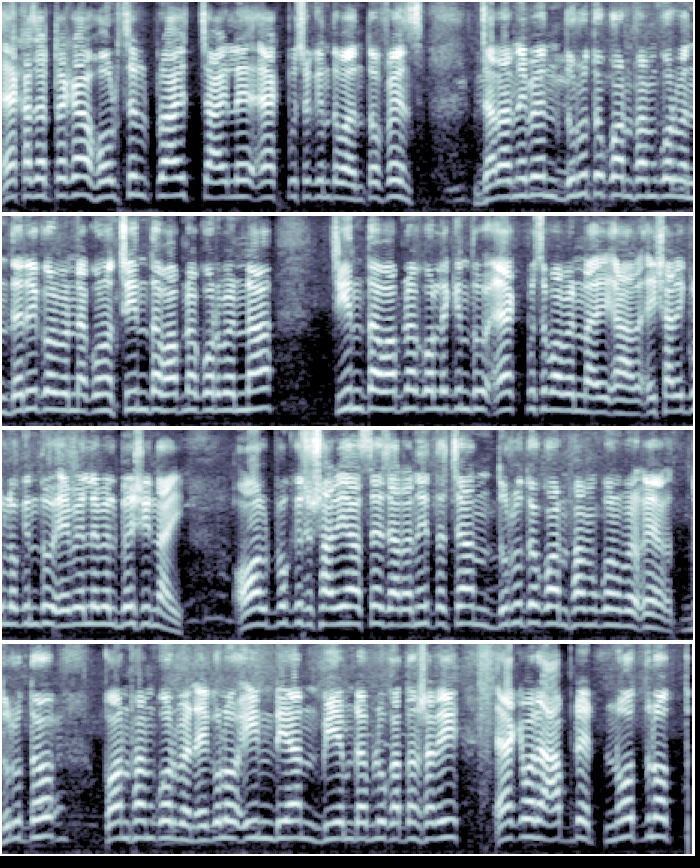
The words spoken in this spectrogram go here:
এক হাজার টাকা। হোলসেল প্রাইস চাইলে এক পিছু কিনতে পারেন। তো ফ্রেন্ডস যারা নেবেন, দ্রুত কনফার্ম করবেন, দেরি করবেন না, কোনো চিন্তা ভাবনা করবেন না। চিন্তা ভাবনা করলে কিন্তু এক পিছু পাবেন না। আর এই শাড়িগুলো কিন্তু অ্যাভেলেবেল বেশি নাই। অল্প কিছু শাড়ি আছে যারা নিতে চান, দ্রুত কনফার্ম করবেন দ্রুত কনফার্ম করবেন। এগুলো ইন্ডিয়ান বিএমডাব্লিউ কাতান শাড়ি, একেবারে আপডেট নতুনত্ব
